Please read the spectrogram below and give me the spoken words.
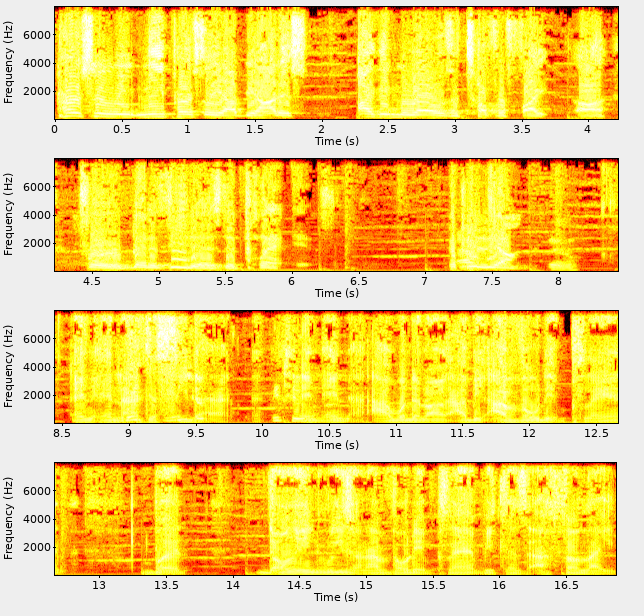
personally, me personally, I'll be honest. I think Morrell is a tougher fight uh, for Benavidez than Plant is. Completely honest. too. And and I can see that. Me too. And and I wouldn't. I mean, I voted Plant, but the only reason I voted Plant because I felt like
